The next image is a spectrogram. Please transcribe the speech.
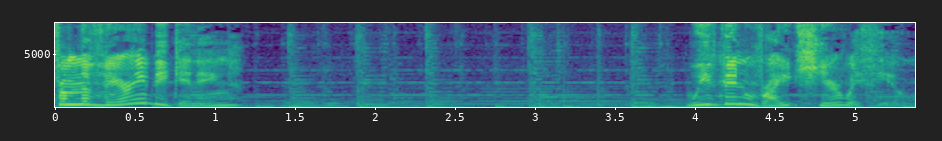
From the very beginning, we've been right here with you.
